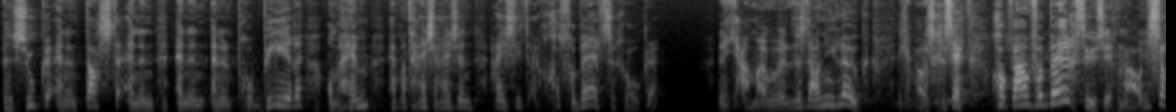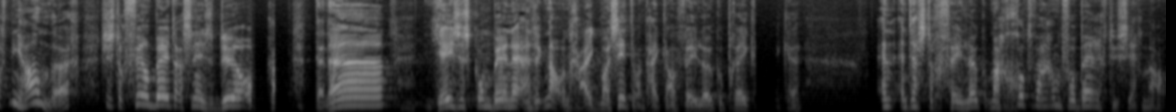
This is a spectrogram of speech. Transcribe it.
een zoeken en een tasten en een, en een, en een proberen om hem, hè, want hij, hij, zijn, hij ziet, God verbergt zich ook. Hè? Ja, maar dat is nou niet leuk. Ik heb wel eens gezegd, God, waarom verbergt u zich nou? Dat is toch niet handig? Het is toch veel beter als ineens de deur opgaat. Tada! Jezus komt binnen en zegt, nou, dan ga ik maar zitten, want hij kan veel leuker preken. Hè? En, en dat is toch veel leuker. Maar God, waarom verbergt u zich nou?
